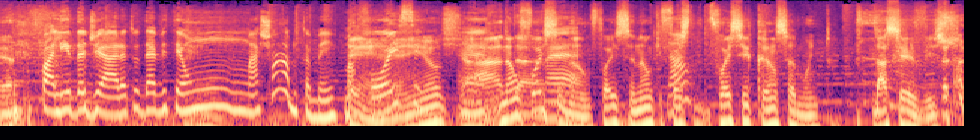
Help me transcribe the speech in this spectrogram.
É. Falida diária, tu deve ter um machado também. Uma Tenho, foice. É. Não foi se É. não, foi se não, que foi, se cansa muito. Dá serviço.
